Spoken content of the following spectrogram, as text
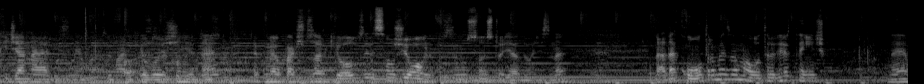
que de análise, né, uma, uma arqueologia, né. Até porque a maior parte dos arqueólogos, eles são geógrafos, não são historiadores, né. Nada contra, mas é uma outra vertente, né,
